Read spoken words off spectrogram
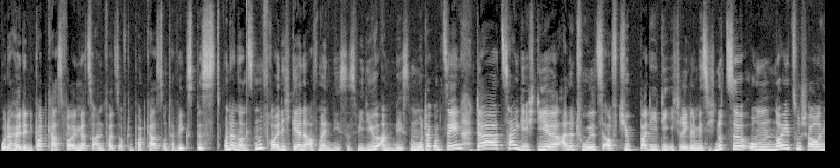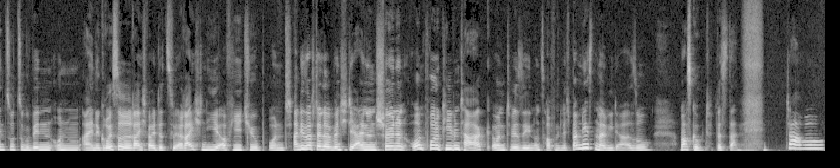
oder hör dir die Podcast-Folgen dazu an, falls du auf dem Podcast unterwegs bist. Und ansonsten freue dich gerne auf mein nächstes Video am nächsten Montag um 10. Da zeige ich dir alle Tools auf TubeBuddy, die ich regelmäßig nutze, um neue Zuschauer hinzuzugewinnen, um eine größere Reichweite zu erreichen hier auf YouTube. Und an dieser Stelle wünsche ich dir einen schönen und produktiven Tag und wir sehen uns hoffentlich beim nächsten Mal wieder. Also Mach's gut. Bis dann. Ciao.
